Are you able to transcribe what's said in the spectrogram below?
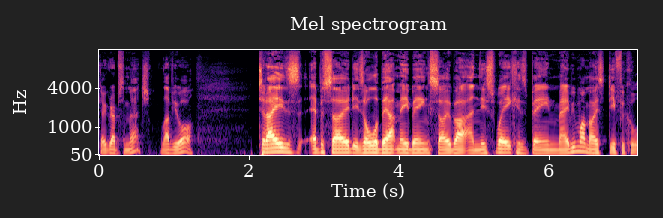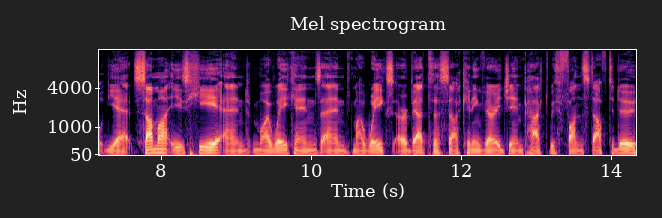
go grab some merch. Love you all. Today's episode is all about me being sober, and this week has been maybe my most difficult yet. Summer is here, and my weekends and my weeks are about to start getting very jam packed with fun stuff to do,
